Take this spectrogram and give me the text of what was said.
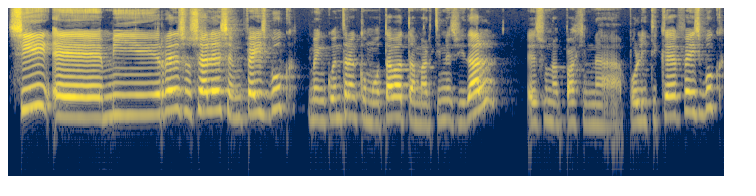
Sí, eh, mis redes sociales en Facebook me encuentran como Tabata Martínez Vidal, es una página política de Facebook.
